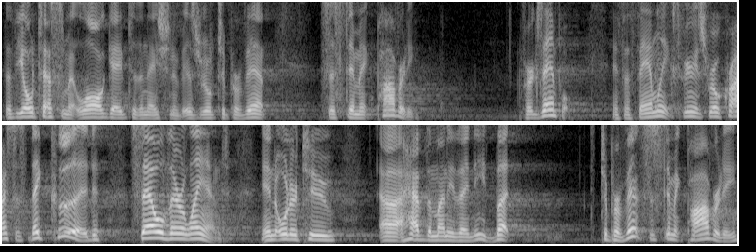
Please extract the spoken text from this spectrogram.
that the Old Testament law gave to the nation of Israel to prevent systemic poverty. For example, if a family experienced real crisis, they could sell their land in order to uh, have the money they need. But to prevent systemic poverty,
